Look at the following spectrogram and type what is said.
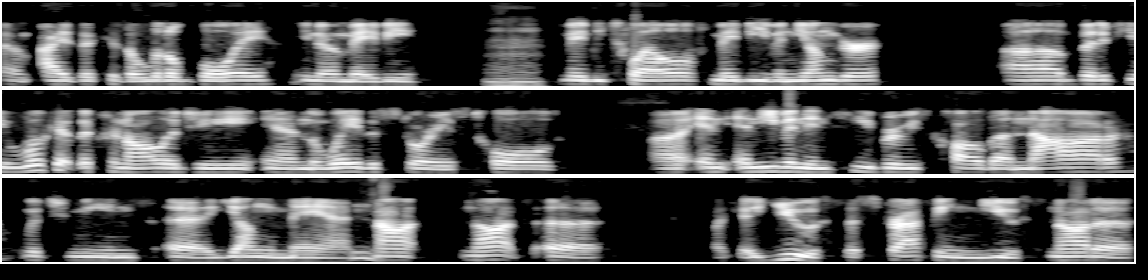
um, Isaac is a little boy, you know, maybe maybe 12, maybe even younger. Uh, but if you look at the chronology and the way the story is told, uh, and, and even in Hebrew, he's called a na'ar, which means a young man, not not a like a youth, a strapping youth, not a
